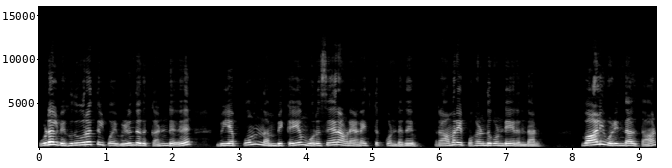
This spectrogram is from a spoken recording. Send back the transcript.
உடல் வெகு தூரத்தில் போய் விழுந்தது கண்டு வியப்பும் நம்பிக்கையும் ஒரு சேர அவனை அணைத்து கொண்டது. ராமரை புகழ்ந்து கொண்டே இருந்தான். வாளி ஒழிந்தால்தான்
